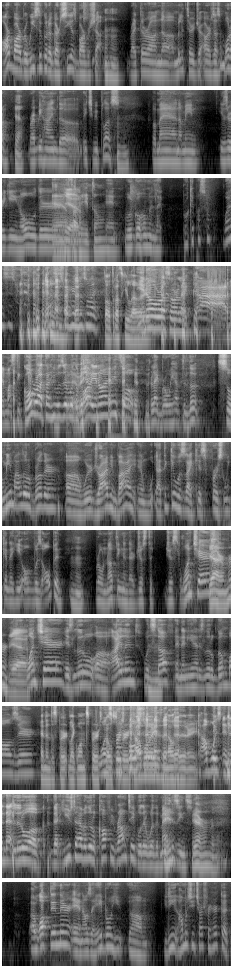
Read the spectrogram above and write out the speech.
our barber we used to go to Garcia's barber shop right there on uh, Military or Zarzamora, Yeah. right behind the H-E-B Plus. But man, I mean, he was already getting older. Yeah, Yeah. And we'll go home and like, bro, ¿qué pasó? Why is this? Why is this right here? This one like, Todo trasquilado. you know. So we're like, ah, me masticó, bro. I thought he was there with the ball. You know what I mean? So we're like, bro, we have to look. So me and my little brother, uh, we're driving by, and I think it was like his first weekend that he o- was open. Bro, nothing in there. Just a, just one chair. Yeah, I remember. Yeah. One chair, his little uh, island with Mm-hmm. stuff, and then he had his little gumballs there. And then the Spurs, like one Spurs One poster, Spurs poster. Cowboys, and that was it, right? Cowboys, and then that little uh, that he used to have a little coffee round table there with the magazines. Yeah, I remember that. I walked in there and I was like, "Hey, bro, you um, you need how much you charge for haircut?"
